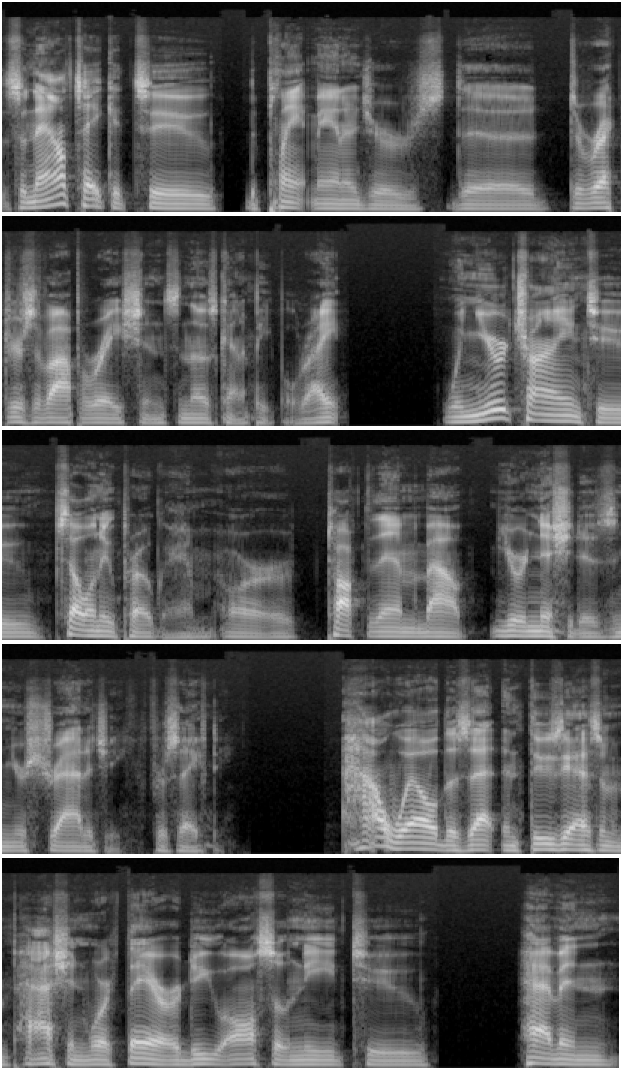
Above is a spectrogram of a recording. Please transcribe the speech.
So now take it to the plant managers, the directors of operations, and those kind of people, right? When you're trying to sell a new program or talk to them about your initiatives and your strategy for safety, how well does that enthusiasm and passion work there, or do you also need to have in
